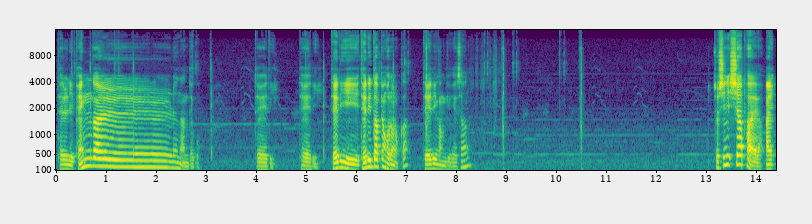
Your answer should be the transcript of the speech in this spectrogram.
델리. 벵갈은 안 되고. 대리 대리. 대리 대리도 합병 걸어놓을까? 대리 관계 개선. 저 시, 시아파예요. 아니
